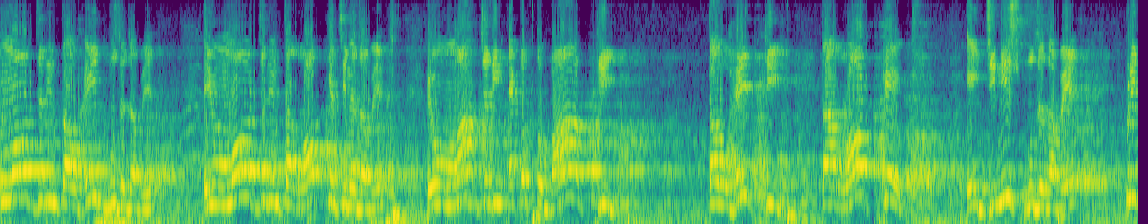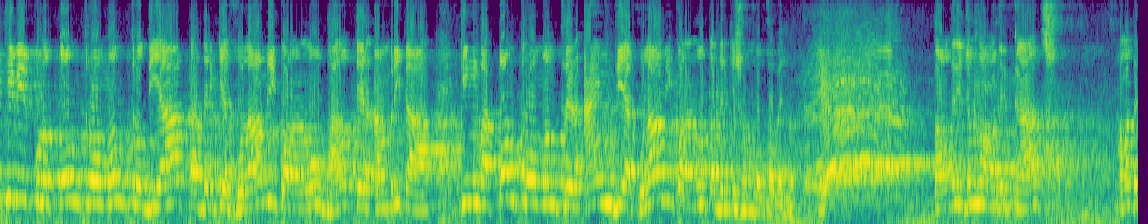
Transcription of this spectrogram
উম্মত যেদিন তাও হেদ বুঝে যাবে, এই উম্মত যেদিন তার রবকে চিনে যাবে, এই উম্মত যেদিন একত্ববাদ কি তাও হেদ কি? তার রবকে এই জিনিস বুঝে যাবে, পৃথিবীর কোন তন্ত্র মন্ত্র দিয়া তাদেরকে গোলামি করানো, ভারতের আমেরিকা কিংবা তন্ত্র মন্ত্রের আইন দিয়া গোলামি করানো তাদেরকে সম্ভব হবে না। আমাদের এই জন্য আমাদের কাজ, আমাদের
